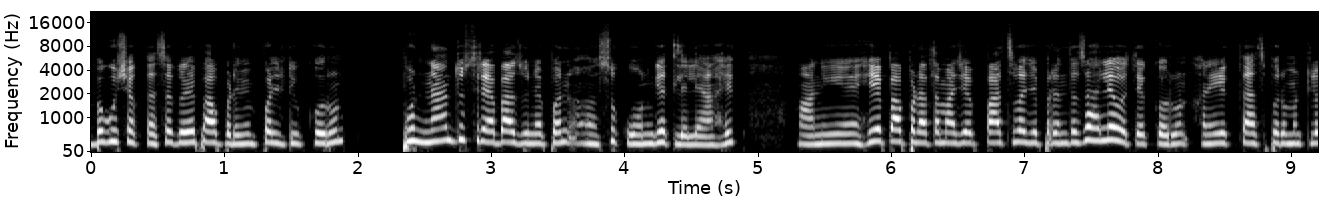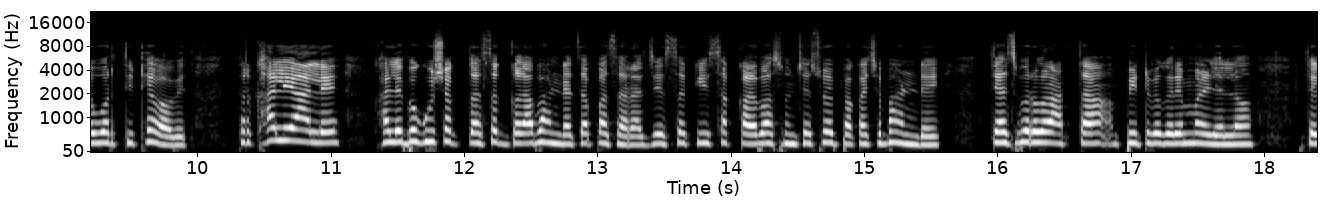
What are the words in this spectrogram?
बघू शकता सगळे पापड मी पलटी करून पुन्हा दुसऱ्या बाजूने पण सुकवून घेतलेले आहेत. आणि हे पापड आता माझे पाच वाजेपर्यंत झाले होते करून आणि एक तासभर म्हटलं वरती ठेवावेत. तर खाली आले. खाली बघू शकता सगळा भांड्याचा पसारा. जसं की सकाळपासूनचे स्वयंपाकाचे भांडे. त्याचबरोबर आत्ता पीठ वगैरे मळलेलं ते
